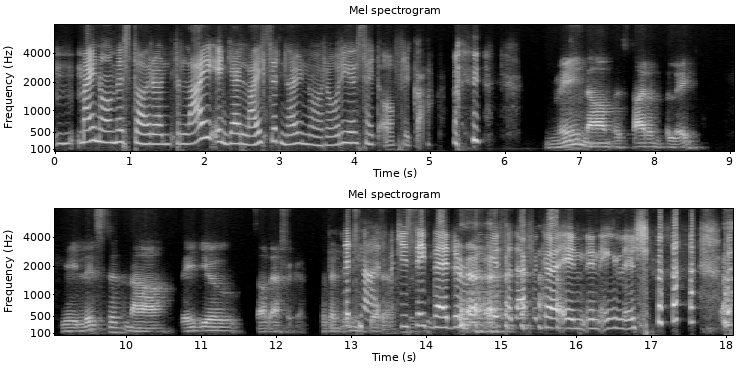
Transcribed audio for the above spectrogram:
My naam is Tyrone Pillay en jy luister nou na Radio Suid-Afrika. My naam is Tyrone Pillay. Jy luister na Radio South Africa. That's nice, better? but you said that Radio South Africa in in English. but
